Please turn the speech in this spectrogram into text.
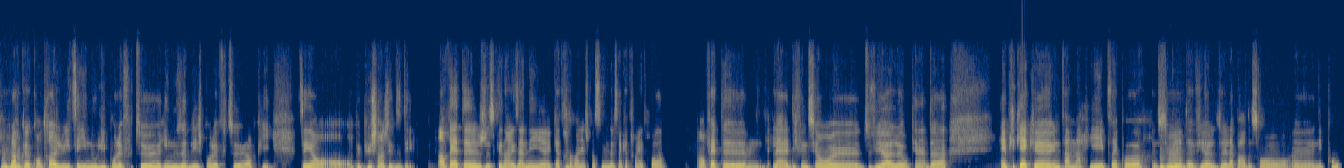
Mm-hmm. Alors que le contrat, lui, il nous lie pour le futur, il nous oblige pour le futur, puis on ne peut plus changer d'idée. En fait, euh, jusque dans les années 80, euh, je pense en 1983, en fait, euh, la définition euh, du viol au Canada impliquait qu'une femme mariée ne pouvait pas euh, subir mhm. de viol de la part de son époux.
